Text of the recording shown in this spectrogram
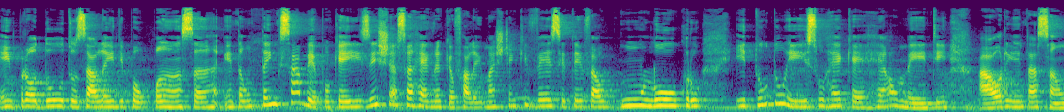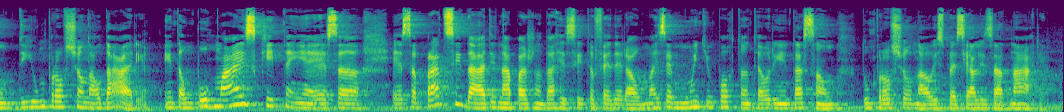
em produtos além de poupança. Então, tem que saber, porque existe essa regra que eu falei, mas tem que ver se teve algum lucro e tudo isso requer realmente a orientação de um profissional da área. Então, por mais que tenha essa, essa praticidade na página da Receita Federal, mas é muito importante a orientação de um profissional especializado na área.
